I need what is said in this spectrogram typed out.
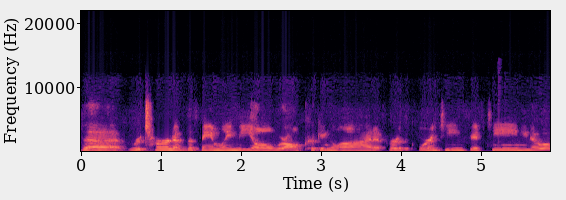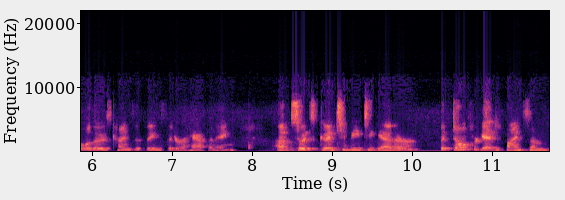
the return of the family meal. We're all cooking a lot. I've heard of the quarantine 15. You know, all of those kinds of things that are happening. Um, so it's good to be together, but don't forget to find some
